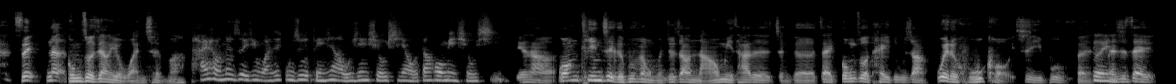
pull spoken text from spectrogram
所以那工作这样有完成吗？还好那时候已经完成。我说等一下，我先休息一下，我到后面休息。天哪，光听这个部分我们就知道 Naomi 她的整个在工作态度上，为了糊口是一部分，对，但是在。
